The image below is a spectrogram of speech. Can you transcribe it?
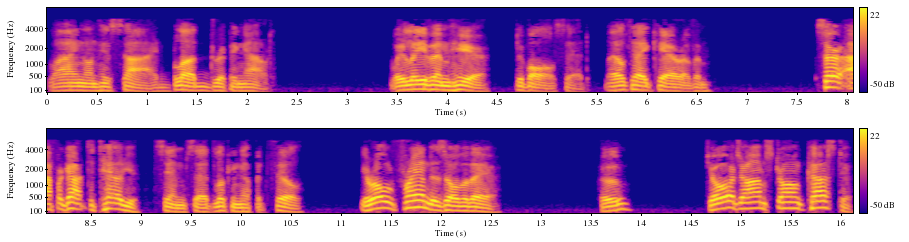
lying on his side, blood dripping out. We leave him here, Duval said. They'll take care of him. Sir, I forgot to tell you, Sims said, looking up at Phil. Your old friend is over there. Who? George Armstrong Custer.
